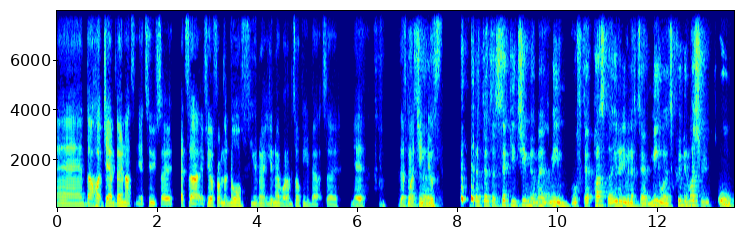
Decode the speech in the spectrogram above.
and the hot jam donuts there too. So that's uh if you're from the north, you know you know what I'm talking about. So yeah, that's my That's, cheat uh, meals. That's that's a seki chimio, man. I mean, with that pasta, you don't even have to have meat when it's creamy mushroom. Ooh,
